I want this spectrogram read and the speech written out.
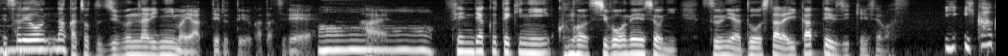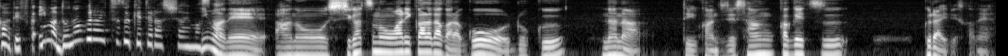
で、それをなんかちょっと自分なりに今やってるっていう形で、は戦略的にこの脂肪燃焼にするにはどうしたらいいかっていう実験してます。い。いかがですか？今どのぐらい続けてらっしゃいますか？今ね、あの、4月の終わりからだから5、6、7っていう感じで3ヶ月ぐらいですかね。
